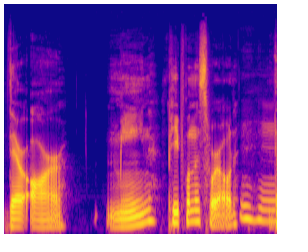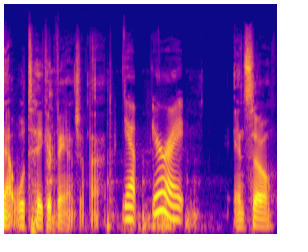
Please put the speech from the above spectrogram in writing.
there are mean people in this world Mm-hmm. that will take advantage of that. Yep, you're right. And so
